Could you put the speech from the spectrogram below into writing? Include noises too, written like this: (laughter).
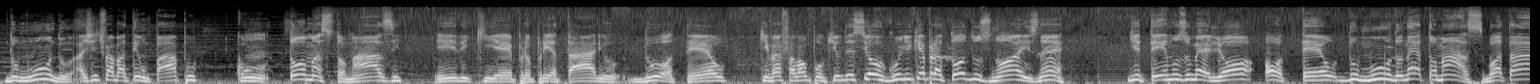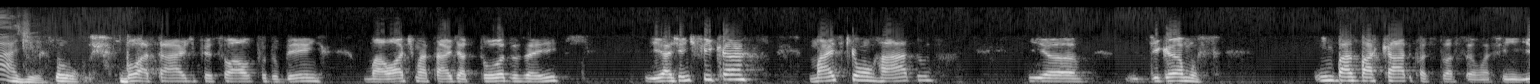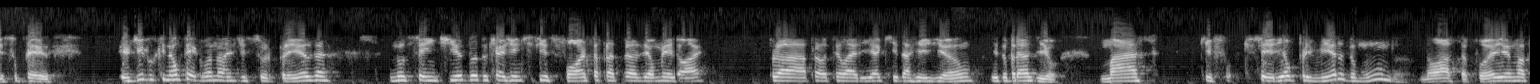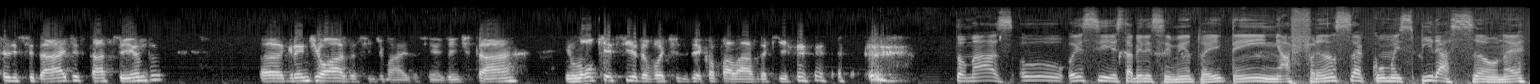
do mundo, a gente vai bater um papo com Thomas Tomasi, ele que é proprietário do hotel, que vai falar um pouquinho desse orgulho que é para todos nós, né? De termos o melhor hotel do mundo, né, Tomás? Boa tarde. Boa tarde, pessoal, tudo bem? Uma ótima tarde a todos aí. E a gente fica mais que honrado e, uh, digamos, embasbacado com a situação. Assim, isso eu digo que não pegou nós de surpresa, no sentido do que a gente se esforça para trazer o melhor para a hotelaria aqui da região e do Brasil. Mas que, que, seria o primeiro do mundo, nossa, foi uma felicidade, está sendo uh, grandiosa, assim, demais. Assim, a gente está enlouquecido, vou te dizer com a palavra aqui. (laughs) Tomás, o, esse estabelecimento aí tem a França como inspiração, né?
